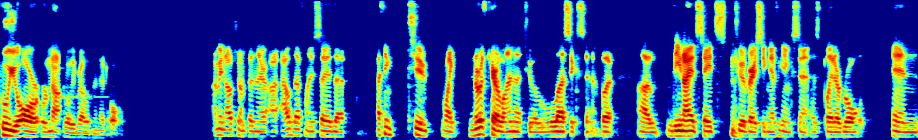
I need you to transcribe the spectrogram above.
who you are or not really relevant at all? I mean, I'll jump in there. I, will definitely say that I think to like North Carolina to a less extent, but uh, the United States hmm. to a very significant extent has played a role in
